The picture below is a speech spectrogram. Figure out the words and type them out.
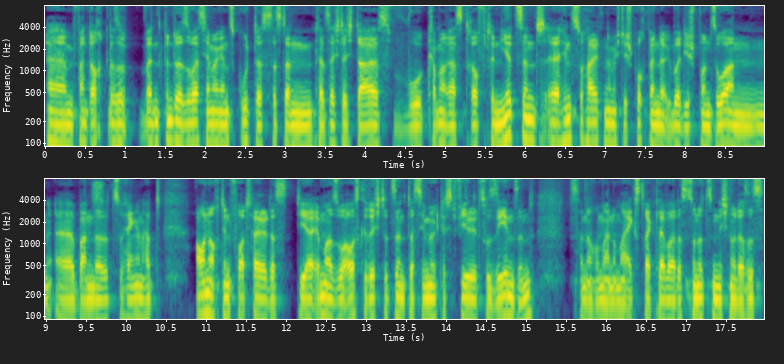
Ähm, fand auch, also finde sowas ja mal ganz gut, dass das dann tatsächlich da ist, wo Kameras drauf trainiert sind, äh, hinzuhalten, nämlich die Spruchbänder über die Sponsorenbande äh, zu hängen, hat auch noch den Vorteil, dass die ja immer so ausgerichtet sind, dass sie möglichst viel zu sehen sind. Das ist dann auch immer nochmal extra clever, das zu nutzen. Nicht nur, dass es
